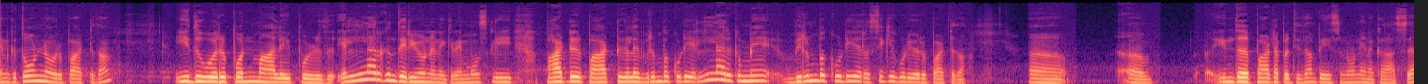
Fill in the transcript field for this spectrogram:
எனக்கு தோணின ஒரு பாட்டு தான். இது ஒரு பொன் மாலை பொழுது. எல்லாருக்கும் தெரியும்னு நினைக்கிறேன். மோஸ்ட்லி பாட்டு பாட்டுகளை விரும்பக்கூடிய எல்லாருக்குமே விரும்பக்கூடிய ரசிக்கக்கூடிய ஒரு பாட்டு தான். இந்த பாட்டை பற்றி தான் பேசணும்னு எனக்கு ஆசை.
